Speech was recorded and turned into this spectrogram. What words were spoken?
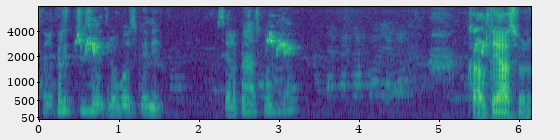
చిలకరించి చేతిలో పోసుకొని చిలకరించుకుంటే కల్తీ ఆసుడు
